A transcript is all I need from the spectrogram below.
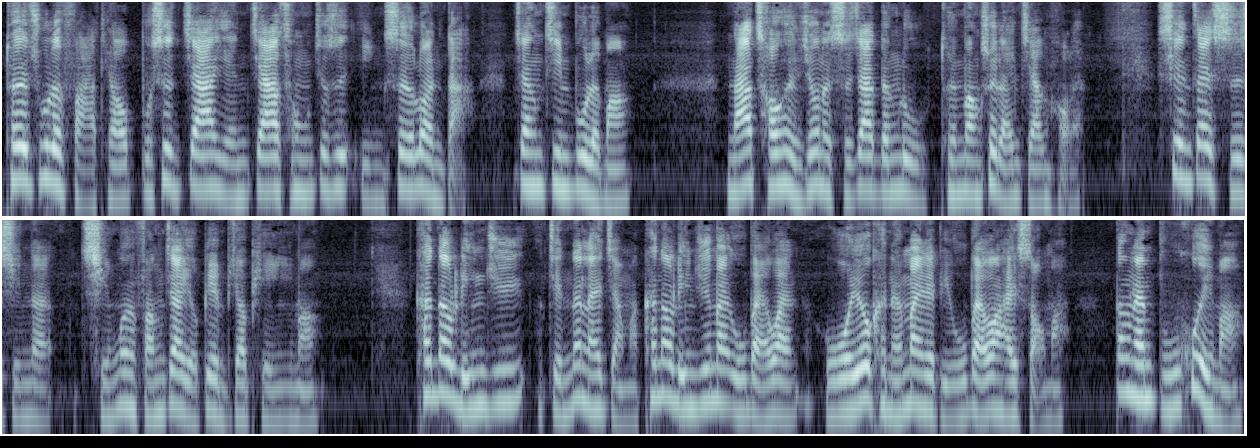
推出的法条不是加盐加葱，就是影射乱打，这样进步了吗？拿吵很凶的实价登录囤房税来讲好了。现在实行了，请问房价有变比较便宜吗？看到邻居，简单来讲嘛，看到邻居卖五百万，我有可能卖的比五百万还少吗？当然不会嘛。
